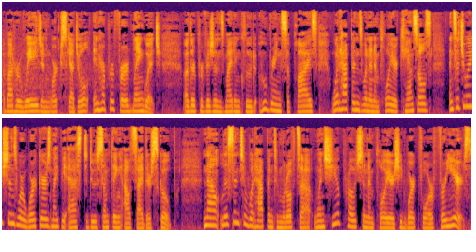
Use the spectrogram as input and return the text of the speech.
about her wage and work schedule in her preferred language. Other provisions might include who brings supplies, what happens when an employer cancels, and situations where workers might be asked to do something outside their scope. Now, listen to what happened to Murovtsa when she approached an employer she'd worked for for years.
